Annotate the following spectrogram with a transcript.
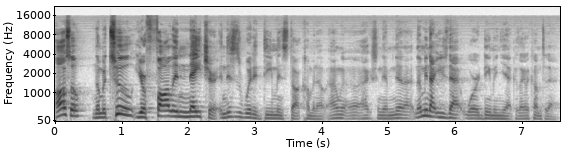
Also, number two, your fallen nature, and this is where the demons start coming out. I'm uh, actually let me not use that word demon yet because I got to come to that.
